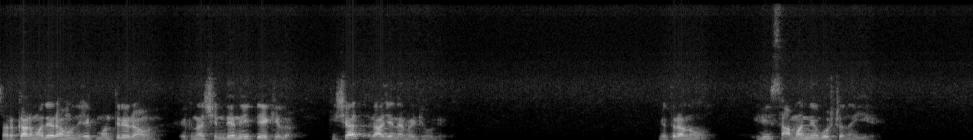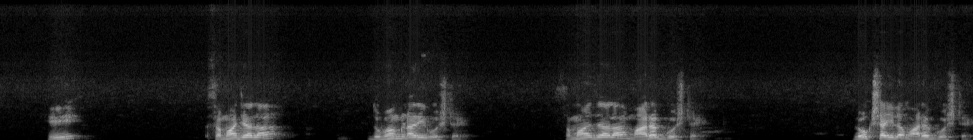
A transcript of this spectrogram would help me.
सरकारमध्ये राहून एक मंत्री राहून एकनाथ शिंदेनी ते केलं. खिशात राजीनामे ठेवले. मित्रांनो ही सामान्य गोष्ट नाही आहे ही समाजाला दुभंगणारी गोष्ट आहे. समाजाला मारक गोष्ट आहे. लोकशाहीला मारक गोष्ट आहे.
